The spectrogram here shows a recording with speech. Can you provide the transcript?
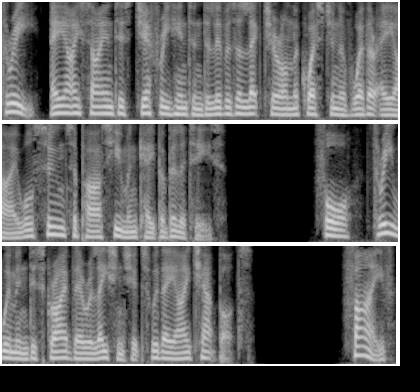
3. AI scientist Geoffrey Hinton delivers a lecture on the question of whether AI will soon surpass human capabilities. 4. Three women describe their relationships with AI chatbots. 5.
